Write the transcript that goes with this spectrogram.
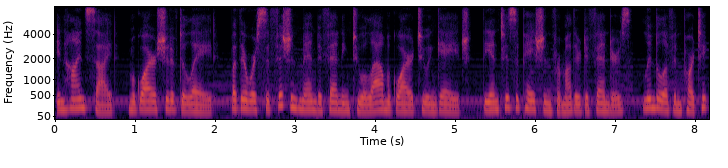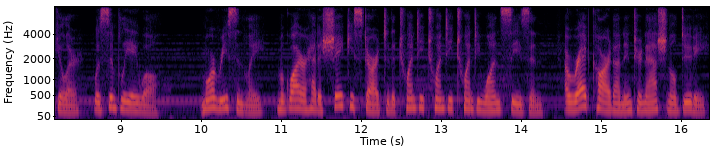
In hindsight, Maguire should have delayed, but there were sufficient men defending to allow Maguire to engage. The anticipation from other defenders, Lindelof in particular, was simply AWOL. More recently, Maguire had a shaky start to the 2020-21 season, a red card on international duty,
